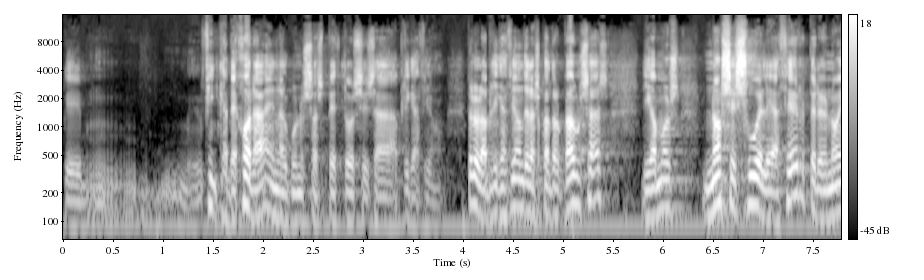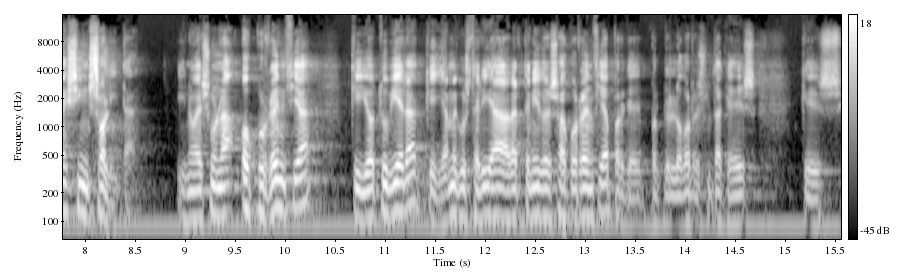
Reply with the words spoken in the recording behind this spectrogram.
que, en fin, que mejora en algunos aspectos esa aplicación. Pero la aplicación de las cuatro causas, digamos, no se suele hacer, pero no es insólita y no es una ocurrencia que yo tuviera, que ya me gustaría haber tenido esa ocurrencia porque, porque luego resulta que es, que es,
